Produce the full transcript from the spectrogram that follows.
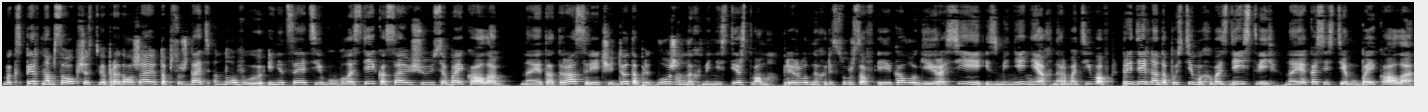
В экспертном сообществе продолжают обсуждать новую инициативу властей, касающуюся Байкала. На этот раз речь идет о предложенных Министерством природных ресурсов и экологии России изменениях нормативов предельно допустимых воздействий на экосистему Байкала.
